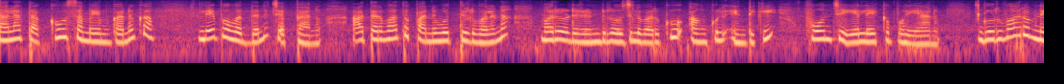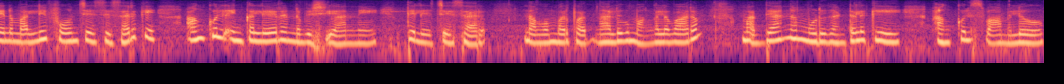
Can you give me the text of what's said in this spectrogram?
చాలా తక్కువ సమయం కనుక లేపవద్దని చెప్పాను. ఆ తర్వాత పని ఒత్తిడి వలన మరో రెండు రోజుల వరకు అంకుల్ ఇంటికి ఫోన్ చేయలేకపోయాను. గురువారం నేను మళ్ళీ ఫోన్ చేసేసరికి అంకుల్ ఇంకా లేరన్న విషయాన్ని తెలియచేశారు. నవంబర్ పద్నాలుగు మంగళవారం మధ్యాహ్నం మూడు గంటలకి అంకుల్ స్వామిలో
